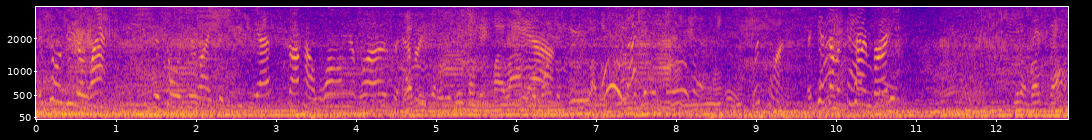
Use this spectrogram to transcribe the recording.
it told you your lap speeds, it told you like the GPS stuff, how long it was, Every everything. single result on me, my lap Yeah. one to two. I think Oh, that thing is over. Which one? The kid that was behind Bryce? Good on Bryce South.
